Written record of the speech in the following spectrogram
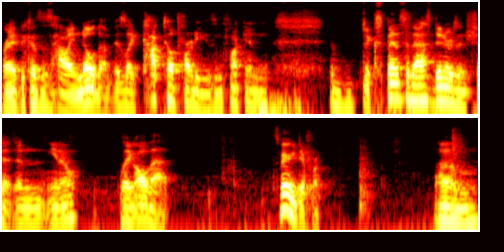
right? Because this is how I know them. Is like cocktail parties and fucking expensive ass dinners and shit, and you know, like all that. It's very different. Um,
